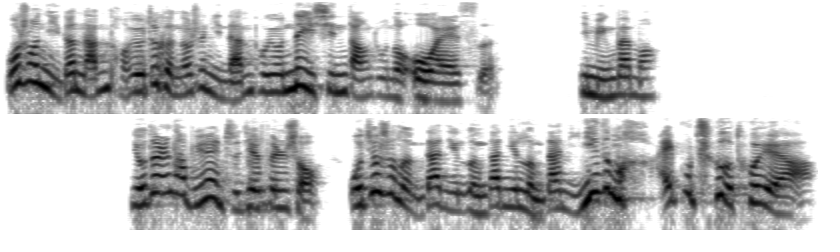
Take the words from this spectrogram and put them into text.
我说你的男朋友，这可能是你男朋友内心当中的 OS，你明白吗？有的人他不愿意直接分手，我就是冷淡你，冷淡你，冷淡你，你怎么还不撤退啊？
